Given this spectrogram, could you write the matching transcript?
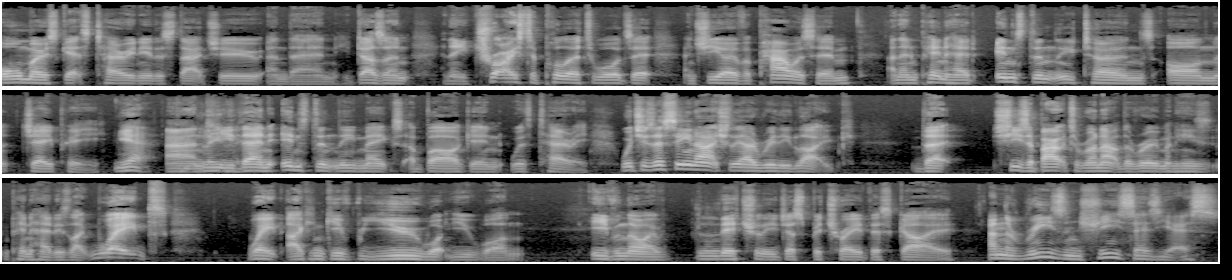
almost gets Terry near the statue, and then he doesn't, and then he tries to pull her towards it, and she overpowers him, and then Pinhead instantly turns on JP. Yeah, And he then instantly makes a bargain with Terry, which is a scene actually I really like. That she's about to run out of the room, and he's Pinhead is like, "Wait, wait, I can give you what you want, even though I've literally just betrayed this guy." And the reason she says yes,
